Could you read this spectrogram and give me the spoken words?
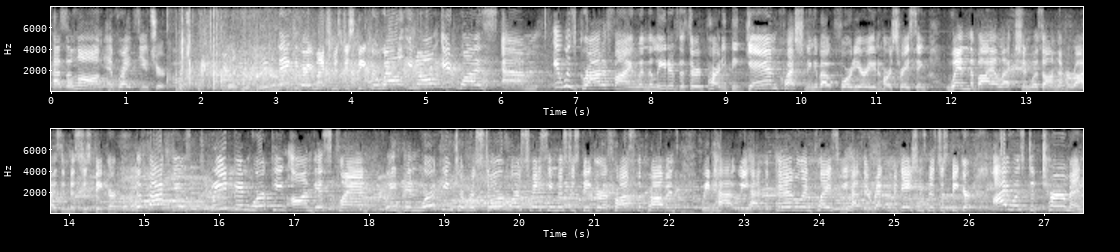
has a long and bright future? Thank you, Premier. Thank you very much, Mr. Speaker. Well, you know, it was uh, um, it was gratifying when the leader of the third party began questioning about Fort Erie and horse racing when the by-election was on the horizon, Mr. Speaker. The fact is, we'd been working on this plan. We'd been working to restore horse racing, Mr. Speaker, across the province. We'd had we had the panel in place. We had their recommendations, Mr. Speaker. I was determined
